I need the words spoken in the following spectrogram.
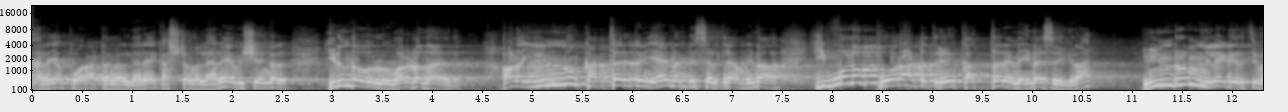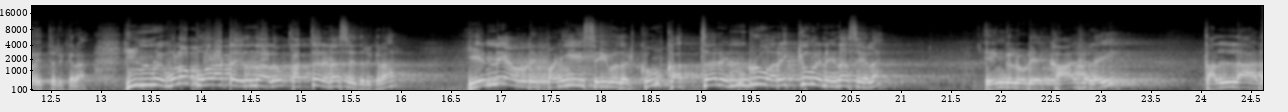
நிறைய போராட்டங்கள் நிறைய கஷ்டங்கள் நிறைய விஷயங்கள் இருந்த ஒரு வருடம் தான் இது. ஆனால் இன்னும் கத்தருக்கு ஏன் நன்றி செலுத்துறேன் அப்படின்னா இவ்வளோ போராட்டத்திலையும் கத்தர் என்னை என்ன செய்கிறார். இன்றும் நிலைநிறுத்தி வைத்திருக்கிறார். இன்னும் இவ்வளோ போராட்டம் இருந்தாலும் கத்தர் என்ன செய்திருக்கிறார்? என்னை அவருடைய பணியை செய்வதற்கும் கத்தர் இன்று வரைக்கும் என்னை என்ன செய்யலை? எங்களுடைய கால்களை தள்ளாட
